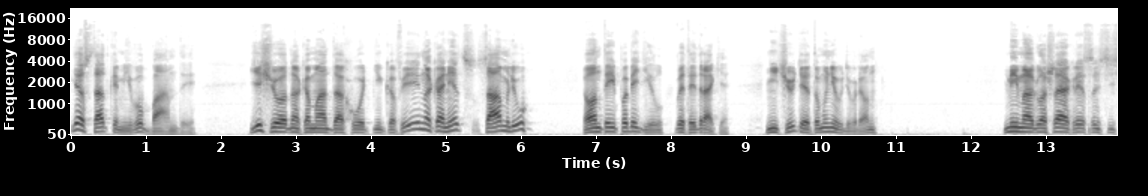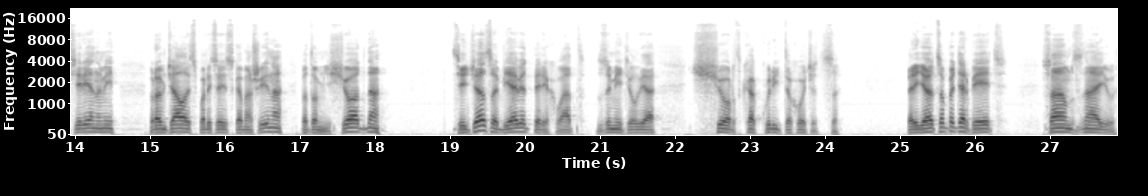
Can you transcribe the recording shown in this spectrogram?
и остатками его банды еще одна команда охотников и, наконец, сам Лю. Он-то и победил в этой драке. Ничуть этому не удивлен. Мимо, оглашая окрестности сиренами, промчалась полицейская машина, потом еще одна. «Сейчас объявят перехват», — заметил я. «Черт, как курить-то хочется!» «Придется потерпеть. Сам знаю».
